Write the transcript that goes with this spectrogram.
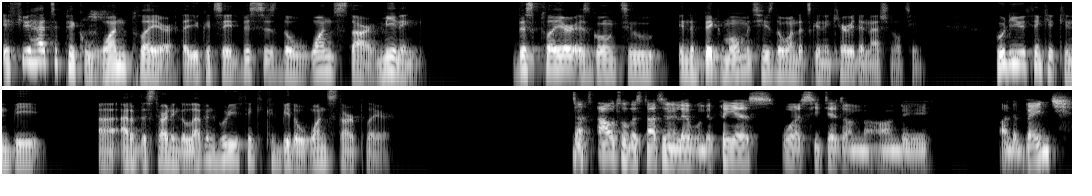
if you had to pick one player that you could say this is the one star, meaning this player is going to, in the big moments, he's the one that's going to carry the national team. Who do you think it can be uh, out of the starting 11? Who do you think it could be the one star player? That's out of the starting 11, the players who are seated on, on the on the bench.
